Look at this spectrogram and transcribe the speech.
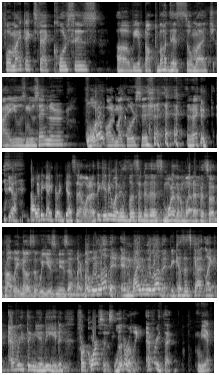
for my tech stack courses uh, we have talked about this so much. I use New Zenler for what? all my courses. right? yeah, I think I could have guessed that one. I think anyone who's listened to this more than one episode probably knows that we use New Zenler, but we love it. And why do we love it? Because it's got like everything you need for courses, literally everything. Yep.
